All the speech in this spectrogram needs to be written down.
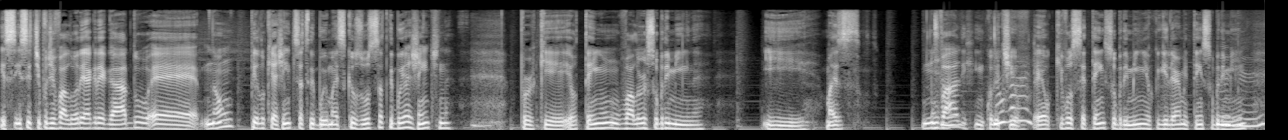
esse, esse tipo de valor é agregado é, não pelo que a gente se atribui, mas que os outros atribuem a gente, né? Porque eu tenho um valor sobre mim, né? E mas não Sim, vale em coletivo. Vale. É o que você tem sobre mim, é o que o Guilherme tem sobre uhum. mim.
